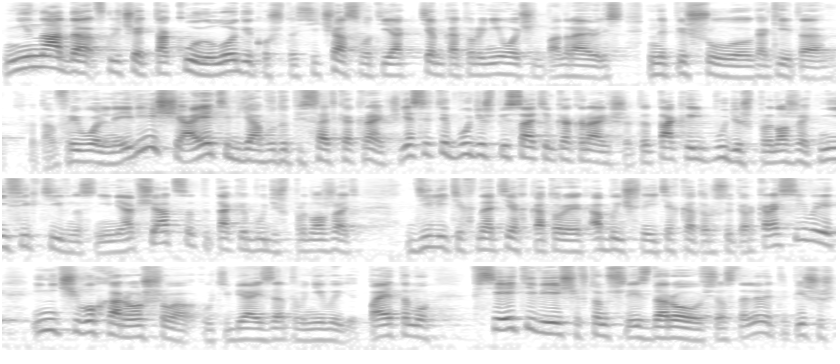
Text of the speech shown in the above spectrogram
не надо включать такую логику, что сейчас вот я тем, которые не очень понравились, напишу какие-то там фривольные вещи, а этим я буду писать как раньше. Если ты будешь писать им как раньше, ты так и будешь продолжать неэффективно с ними общаться, ты так и будешь продолжать делить их на тех, которые обычные, и тех, которые супер красивые, и ничего хорошего у тебя из этого не выйдет. Поэтому все эти вещи, в том числе и здоровое, все остальное, ты пишешь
